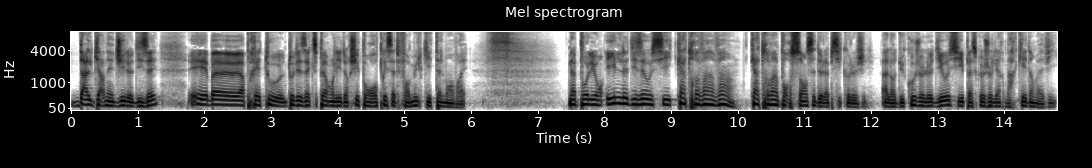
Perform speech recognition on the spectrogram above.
Dal Carnegie le disait, et ben, après tout, tous les experts en leadership ont repris cette formule qui est tellement vraie. Napoléon Hill le disait aussi 80-20. 80% c'est de la psychologie. Alors du coup, je le dis aussi parce que je l'ai remarqué dans ma vie.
